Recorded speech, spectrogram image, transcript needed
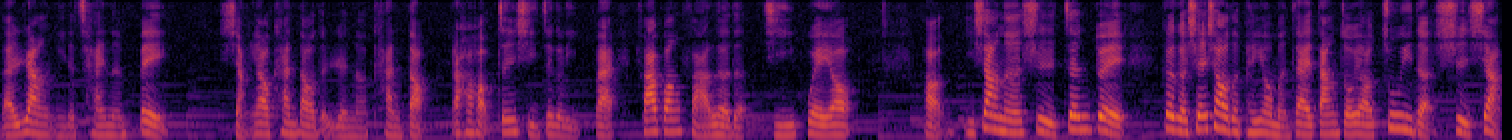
来让你的才能被想要看到的人呢看到，要好好珍惜这个礼拜发光发热的机会哦。好，以上呢是针对。各个生肖的朋友们在当周要注意的事项。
